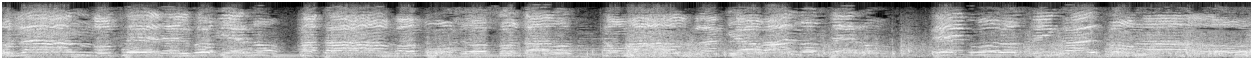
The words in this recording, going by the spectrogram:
Burlándose del gobierno, mataba a muchos soldados, nomás blanqueaban los cerros de puros sin calzonar.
